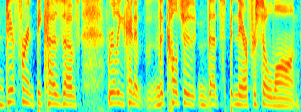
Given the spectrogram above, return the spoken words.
different because of really kind of the culture that's been there for so long?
